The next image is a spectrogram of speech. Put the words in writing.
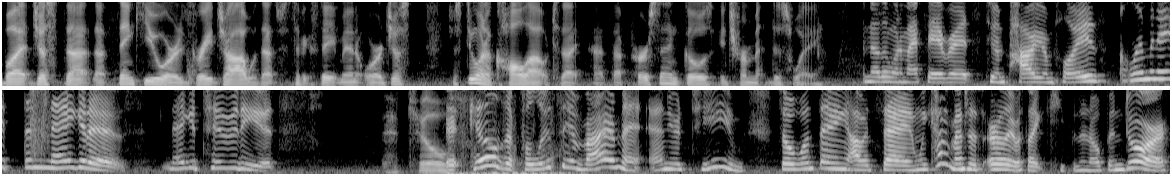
but just that that thank you or a great job with that specific statement or just just doing a call out to that at that person goes a tremendous way. Another one of my favorites to empower your employees, eliminate the negatives. Negativity, it's It kills. it kills, it pollutes the environment and your team. So one thing I would say, and we kind of mentioned this earlier with like keeping an open door,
